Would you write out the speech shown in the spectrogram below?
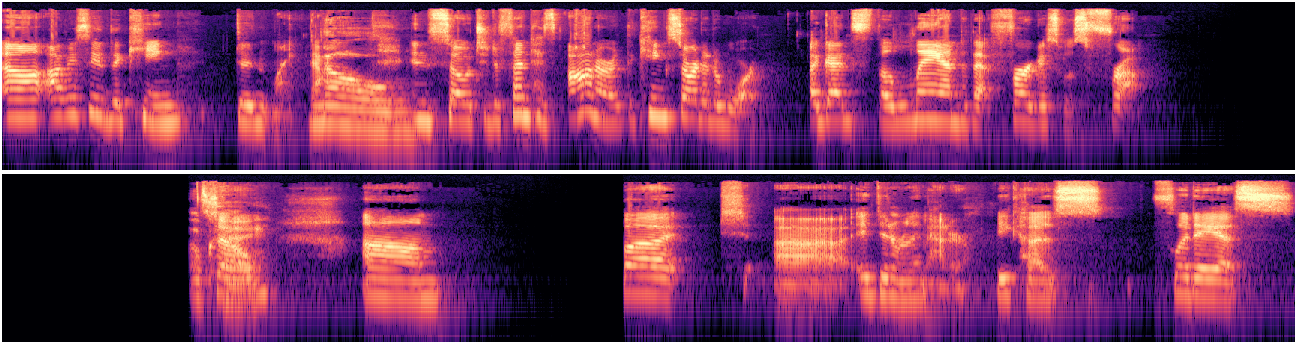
Uh, obviously, the king didn't like that, No. and so to defend his honor, the king started a war against the land that Fergus was from. Okay. Um, but uh, it didn't really matter because Flidais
